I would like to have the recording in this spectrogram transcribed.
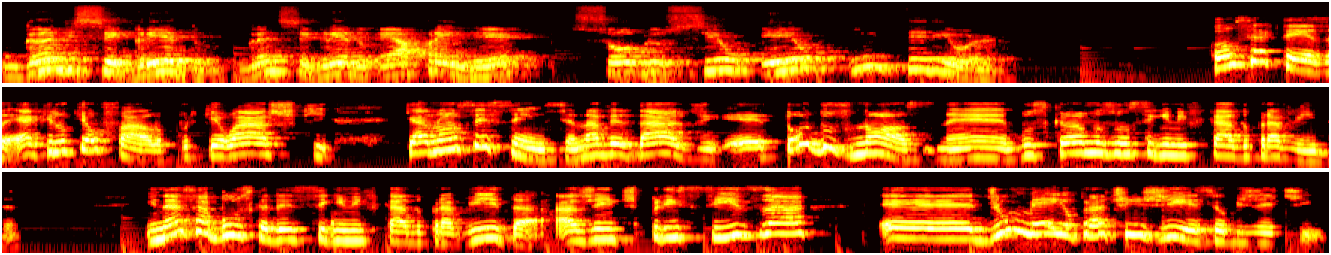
O grande segredo, o grande segredo é aprender sobre o seu eu interior. Com certeza, é aquilo que eu falo, porque eu acho que, que a nossa essência, na verdade, é, todos nós, né, buscamos um significado para a vida. E nessa busca desse significado para a vida, a gente precisa é, de um meio para atingir esse objetivo.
